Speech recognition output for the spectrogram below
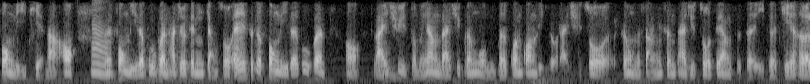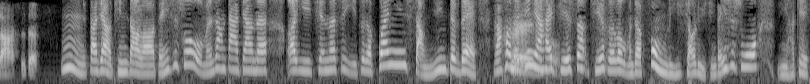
凤梨田呐，哦，嗯，凤梨的部分，他就会跟你讲说，哎，这个凤梨的部分，哦，来去怎么样来去跟我们的观光旅游来去做，跟我们赏樱生态去做这样子的一个结合啦，是的。嗯，大家有听到了，等于是说我们让大家呢，呃，以前呢是以这个观音赏音，对不对？然后呢，今年还结上结合了我们的凤梨小旅行，等于是说你还可以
